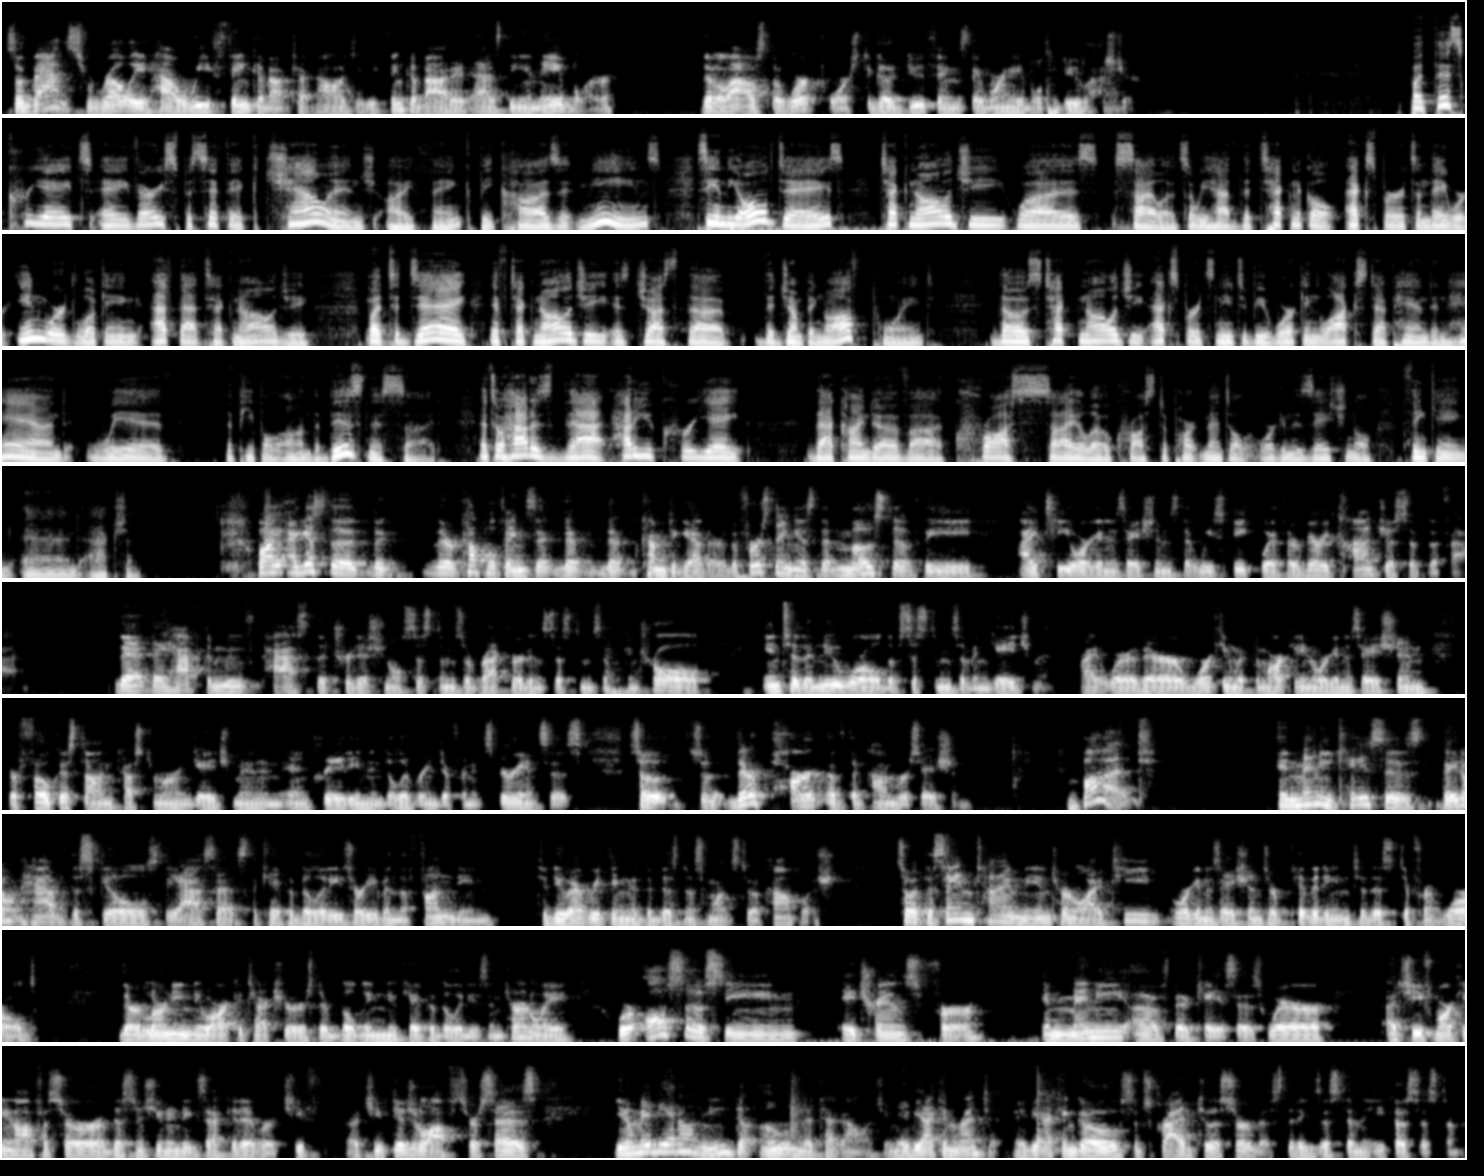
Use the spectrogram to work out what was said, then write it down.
So that's really how we think about technology. We think about it as the enabler that allows the workforce to go do things they weren't able to do last year. But this creates a very specific challenge, I think, because it means, see, in the old days, technology was siloed. So we had the technical experts and they were inward looking at that technology. But today, if technology is just the, the jumping off point, those technology experts need to be working lockstep hand in hand with the people on the business side. And so, how does that, how do you create that kind of uh, cross silo, cross departmental organizational thinking and action? Well, I, I guess the, the there are a couple things that, that that come together. The first thing is that most of the IT organizations that we speak with are very conscious of the fact that they have to move past the traditional systems of record and systems of control into the new world of systems of engagement, right? Where they're working with the marketing organization, they're focused on customer engagement and, and creating and delivering different experiences. So, so they're part of the conversation. But in many cases, they don't have the skills, the assets, the capabilities, or even the funding to do everything that the business wants to accomplish. So at the same time, the internal IT organizations are pivoting to this different world they're learning new architectures, they're building new capabilities internally. We're also seeing a transfer in many of the cases where a chief marketing officer or a business unit executive or a chief a chief digital officer says, you know, maybe I don't need to own the technology. Maybe I can rent it. Maybe I can go subscribe to a service that exists in the ecosystem.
